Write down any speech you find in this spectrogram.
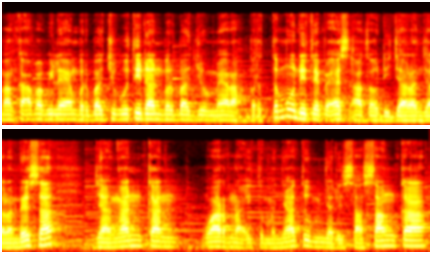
Maka apabila yang berbaju putih dan berbaju merah bertemu di TPS atau di jalan-jalan desa, jangankan warna itu menyatu menjadi sasangka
